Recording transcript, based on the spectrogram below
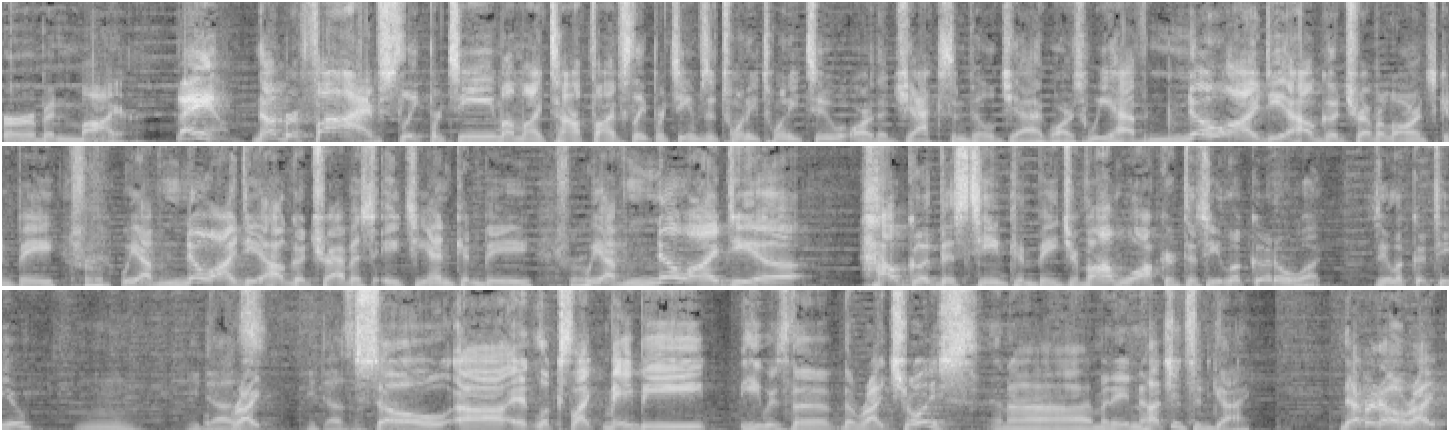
Urban Meyer. Bam. Number five, sleeper team on my top five sleeper teams of 2022 are the Jacksonville Jaguars. We have no idea how good Trevor Lawrence can be. True. We have no idea how good Travis Etienne can be. True. We have no idea how good this team can be. Travon Walker, does he look good or what? Does he look good to you? He does. Right? He does. So uh, it looks like maybe he was the, the right choice. And uh, I'm an Aidan Hutchinson guy. Never know, right?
